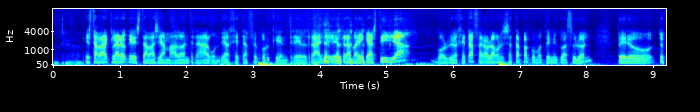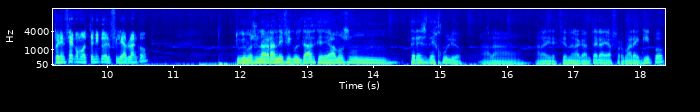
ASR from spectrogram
entrenador. Estaba claro que estabas llamado a entrenar algún día al Getafe porque entre el Rayo y el Real Madrid Castilla volvió el Getafe. Ahora hablamos de esa etapa como técnico azulón, pero ¿tu experiencia como técnico del filial blanco? Tuvimos una gran dificultad que llegamos un 3 de julio a la, dirección de la cantera y a formar equipo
